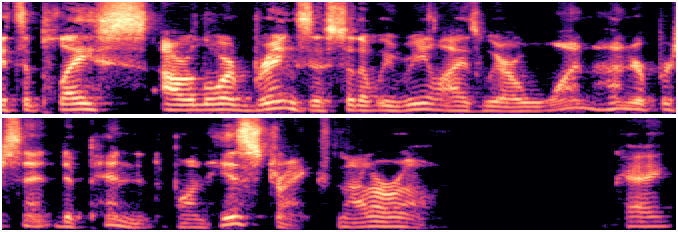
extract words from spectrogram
It's a place our Lord brings us so that we realize we are 100% dependent upon His strength, not our own. Okay?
